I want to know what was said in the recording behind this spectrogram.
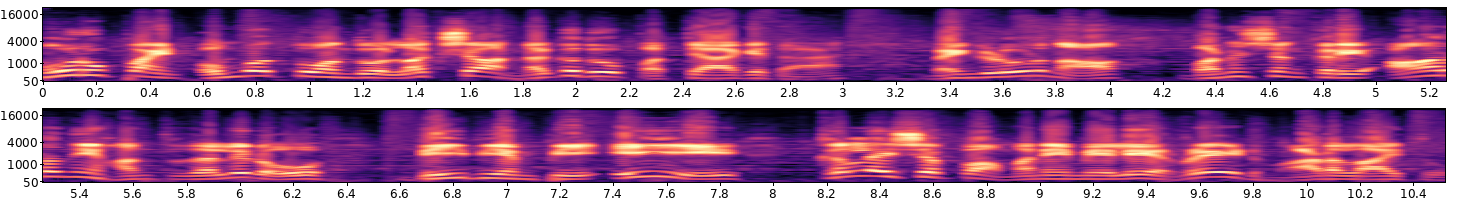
ಮೂರು ಪಾಯಿಂಟ್ ಒಂಬತ್ತು ಒಂದು ಲಕ್ಷ ನಗದು ಪತ್ತೆಯಾಗಿದೆ. ಬೆಂಗಳೂರಿನ ಬನಶಂಕರಿ ಆರನೇ ಹಂತದಲ್ಲಿರೋ ಬಿಬಿಎಂಪಿ ಇಇ ಕಲ್ಲೇಶಪ್ಪ ಮನೆ ಮೇಲೆ ರೇಡ್ ಮಾಡಲಾಯಿತು.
